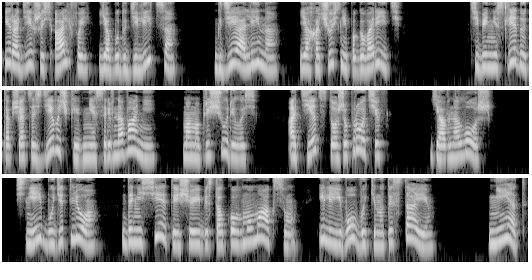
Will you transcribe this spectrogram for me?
и родившись Альфой, я буду делиться? Где Алина? Я хочу с ней поговорить. Тебе не следует общаться с девочкой вне соревнований. Мама прищурилась. Отец тоже против. Явно ложь. С ней будет Лё. Донеси это еще и бестолковому Максу или его выкинут из стаи. «Нет!»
